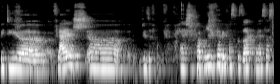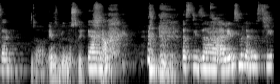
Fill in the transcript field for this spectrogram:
wie die äh, Fleisch, äh, diese Fleischfabrik, hätte ich fast gesagt, wer ist das denn? Ja, Lebensmittelindustrie. Ja, genau. dass diese äh, Lebensmittelindustrie,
